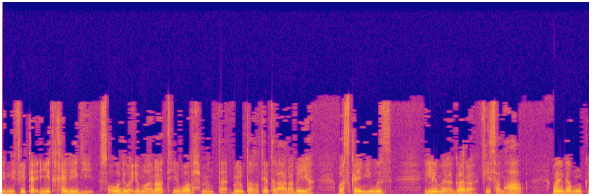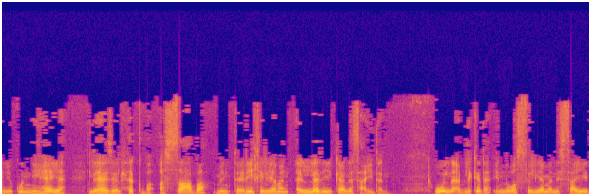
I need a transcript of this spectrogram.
إن في تأييد خليجي سعودي وإماراتي واضح من من تغطية العربية وسكاي نيوز لما جرى في صنعاء وإن ده ممكن يكون نهاية لهذه الحقبة الصعبة من تاريخ اليمن الذي كان سعيدا. وقلنا قبل كده إن وصف اليمن السعيد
